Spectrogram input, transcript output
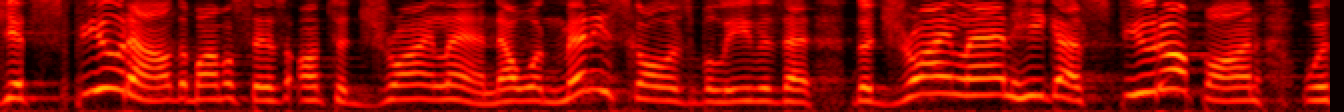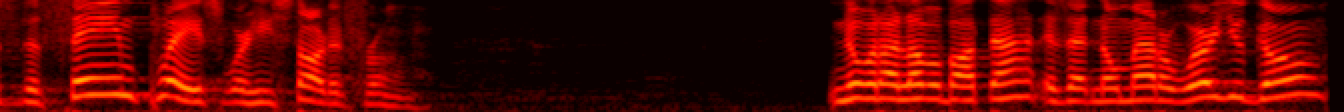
gets spewed out, the Bible says, onto dry land. Now, what many scholars believe is that the dry land he got spewed up on was the same place where he started from. You know what I love about that? Is that no matter where you go,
